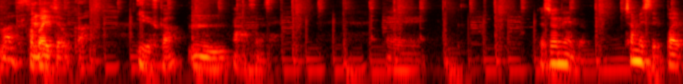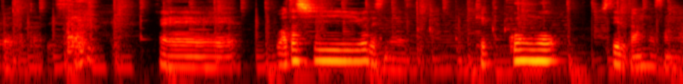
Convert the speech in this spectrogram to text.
まあ さばいちゃおうかいいですか？うんあ、すみません。えー、ラジオネーム、チャミスルパイパイさんからです。えー、私はですね、結婚をしている旦那さんが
